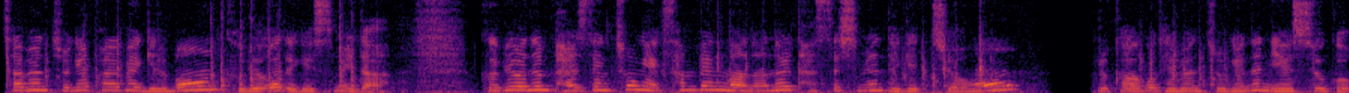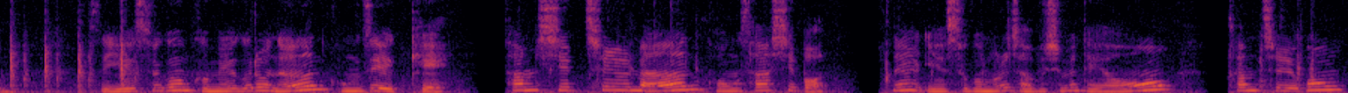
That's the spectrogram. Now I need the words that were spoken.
차변 쪽에 801번 급여가 되겠습니다. 급여는 발생 총액 300만 원을 다 쓰시면 되겠죠. 그렇게 하고 대변 쪽에는 예수금. 그래서 예수금 금액으로는 공제액회 37만 040원을 예수금으로 잡으시면 돼요. 370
